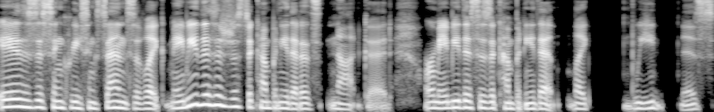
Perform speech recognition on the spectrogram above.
is this increasing sense of like, maybe this is just a company that is not good, or maybe this is a company that, like, we as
